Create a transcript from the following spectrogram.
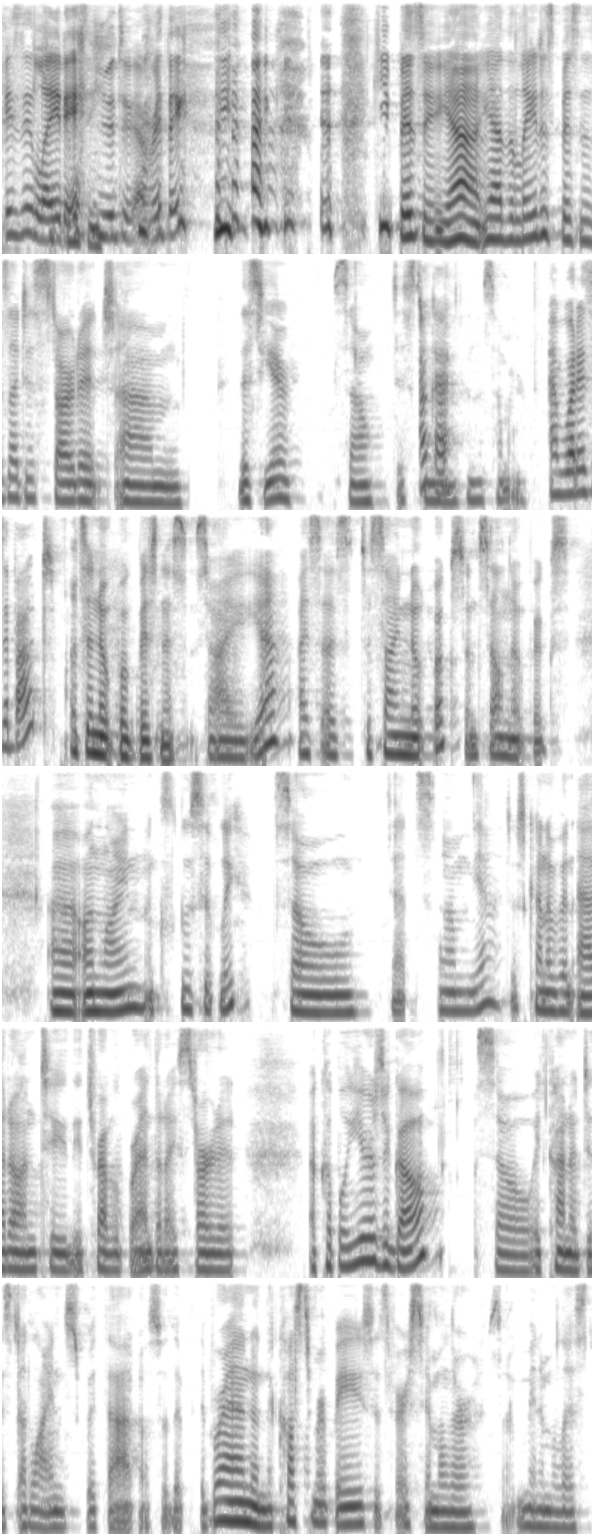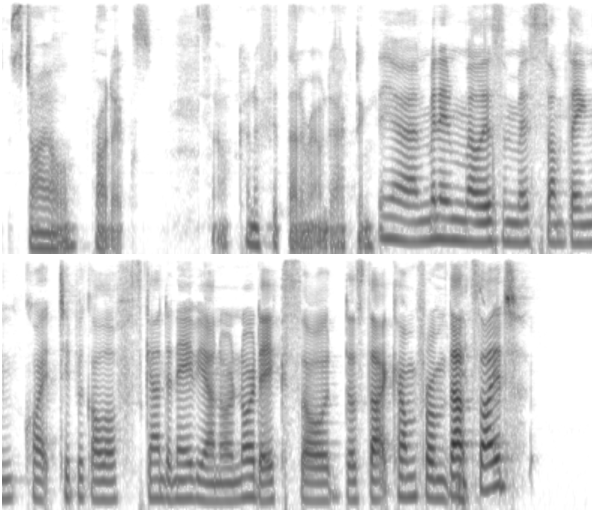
busy lady, busy. you do everything. yeah, keep, keep, busy. Yeah, yeah. The latest business I just started um, this year, so just okay. in, in the summer. And what is about? It's a notebook business. So I yeah I, I design notebooks and sell notebooks uh, online exclusively. So that's um, yeah just kind of an add-on to the travel brand that I started a couple years ago so it kind of just aligns with that. Also, the, the brand and the customer base is very similar. So minimalist style products. So kind of fit that around acting. Yeah, and minimalism is something quite typical of Scandinavian or Nordic. So does that come from that side?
